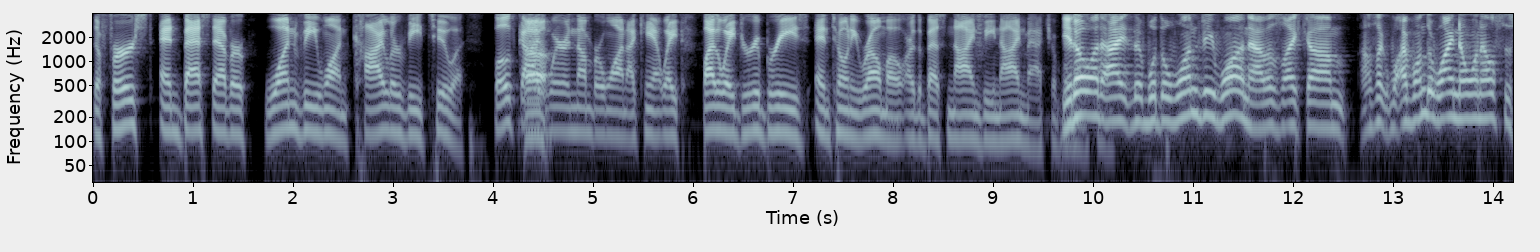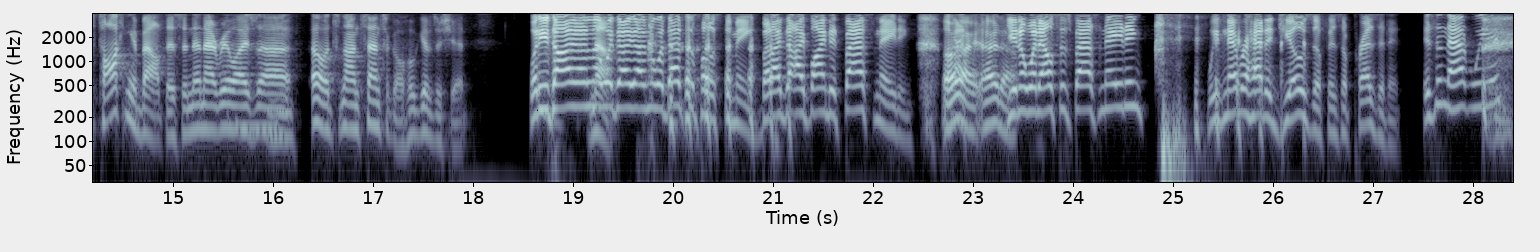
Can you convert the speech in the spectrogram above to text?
The first and best ever 1v1, Kyler v. Tua. Both guys Oh. wearing number one. I can't wait. By the way, Drew Brees and Tony Romo are the best 9v9 matchup. You know what? I the, with the one v one, I was like, um, I was like, well, I wonder why no one else is talking about this, and then I realized, uh, Mm-hmm. oh, it's nonsensical. Who gives a shit? What are you talking? I don't know No. what I don't know what that's supposed to mean, but I, I find it fascinating. All right, I know. You know what else is fascinating? We've never had a Joseph as a president. Isn't that weird?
